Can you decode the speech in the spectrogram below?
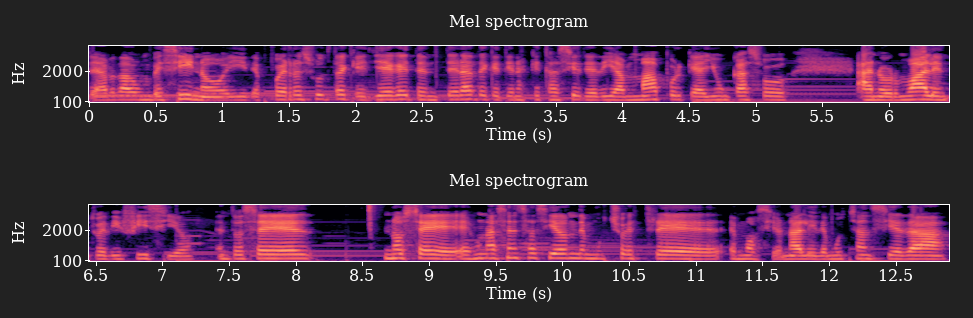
te ha dado un vecino y después resulta que llega y te enteras de que tienes que estar siete días más porque hay un caso anormal en tu edificio. Entonces no sé, es una sensación de mucho estrés emocional y de mucha ansiedad.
